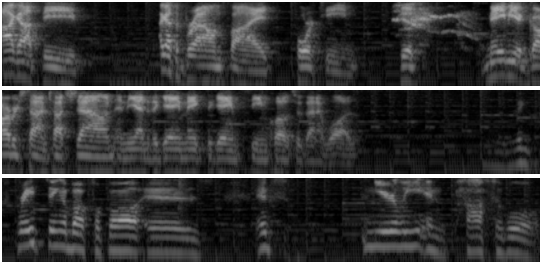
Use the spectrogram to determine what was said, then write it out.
I got the I got the Browns by 14. Just maybe a garbage time touchdown in the end of the game makes the game seem closer than it was. the great thing about football is it's nearly impossible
